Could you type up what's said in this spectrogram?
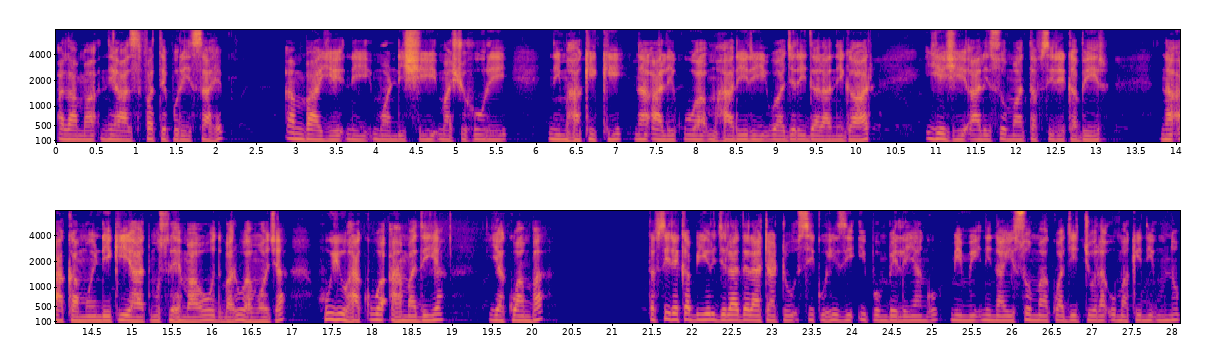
Alama niaz fatepuri saheb ambaye ni mwandishi mashuhuri ni mhakiki na alikuwa mhariri wa jarida la nigar. Yeye alisoma tafsiri kabir na akamwindikia musleh maud barua moja. Huyu hakuwa ahmadia ya kwamba tafsiri kabir jaladala tatu siku hizi ipo mbele yangu. Mimi ninaisoma kwa jicho la umakini mno.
